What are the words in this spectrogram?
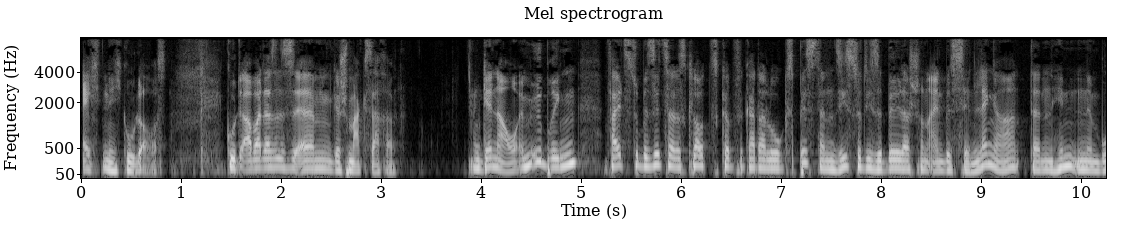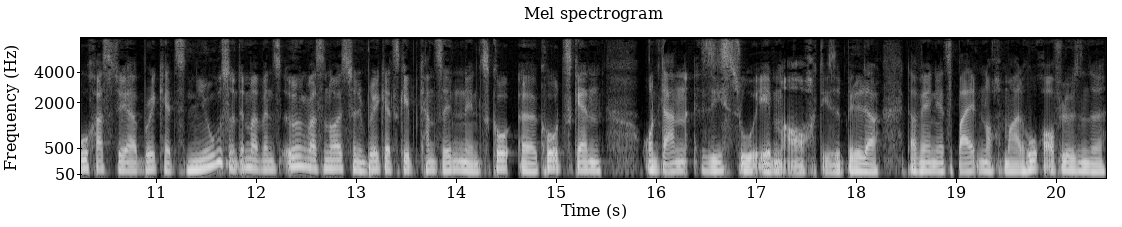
echt nicht gut aus. Gut, aber das ist ähm, Geschmackssache. Genau. Im Übrigen, falls du Besitzer des Cloudsköpfe-Katalogs bist, dann siehst du diese Bilder schon ein bisschen länger. Denn hinten im Buch hast du ja Brickheads News und immer wenn es irgendwas Neues zu den Brickheads gibt, kannst du hinten den Sco äh, Code scannen und dann siehst du eben auch diese Bilder. Da werden jetzt bald nochmal hochauflösende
